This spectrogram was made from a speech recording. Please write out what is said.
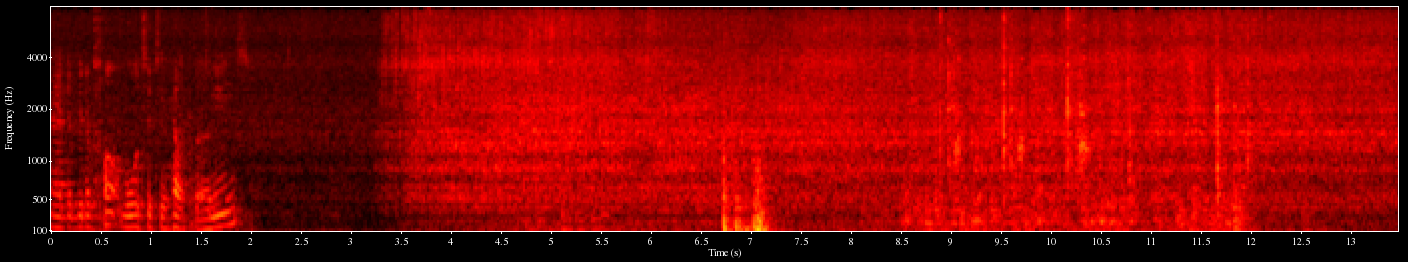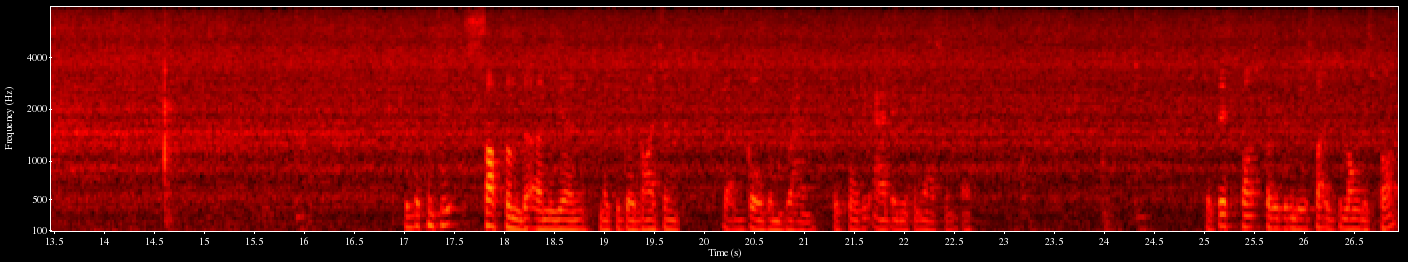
add a bit of hot water to help the onions. We're looking to soften the onion, make it go nice and that golden brown before we add anything else in there. So this part's probably going to be slightly the longest part.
